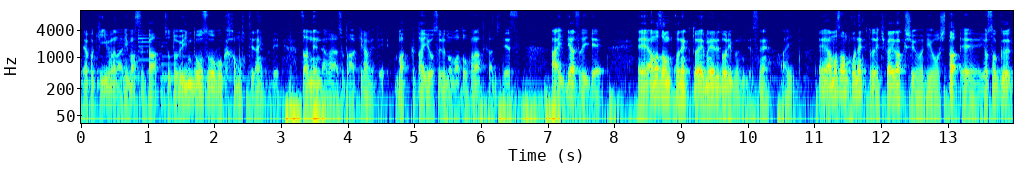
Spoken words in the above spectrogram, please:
やっぱ気にはなりますが、ちょっと Windows を僕は持ってないので、残念ながらちょっと諦めて、Mac 対応するのを待とうかなって感じです。はい。では続いて、えー Amazon Connect ML ドリブンですね。はい。えー、Amazon Connect で機械学習を利用した、えー、予測、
